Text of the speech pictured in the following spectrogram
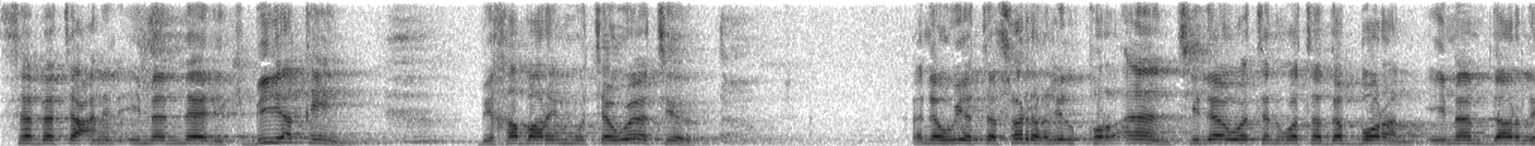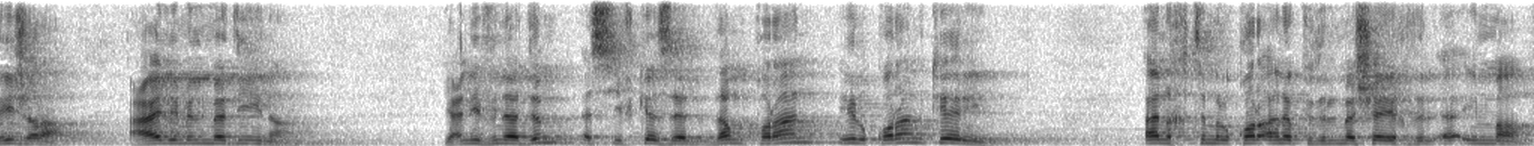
ثبت عن الإمام مالك بيقين بخبر متواتر أنه يتفرغ للقرآن تلاوة وتدبرا. إمام دار الهجرة عالم المدينة يعني فنادم السيف كزل ذم قرآن إلى القرآن الكريم؟ أن ختم القرآن كذ المشايخ ذي الأئمة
